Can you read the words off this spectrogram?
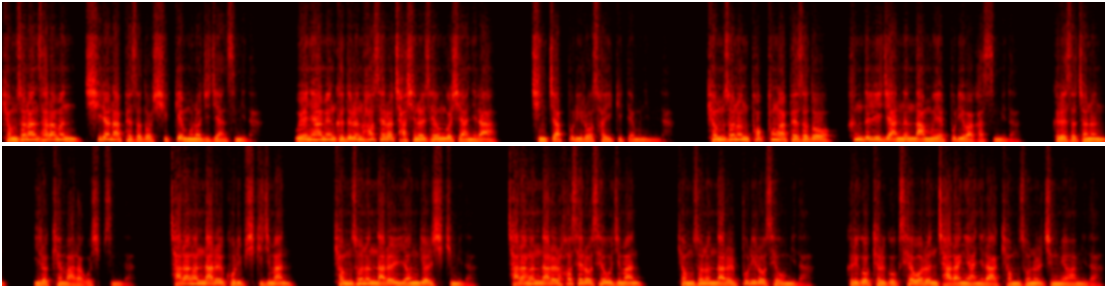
겸손한 사람은 시련 앞에서도 쉽게 무너지지 않습니다. 왜냐하면 그들은 허세로 자신을 세운 것이 아니라 진짜 뿌리로 서 있기 때문입니다. 겸손은 폭풍 앞에서도 흔들리지 않는 나무의 뿌리와 같습니다. 그래서 저는 이렇게 말하고 싶습니다. 자랑은 나를 고립시키지만 겸손은 나를 연결시킵니다. 자랑은 나를 허세로 세우지만 겸손은 나를 뿌리로 세웁니다. 그리고 결국 세월은 자랑이 아니라 겸손을 증명합니다.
